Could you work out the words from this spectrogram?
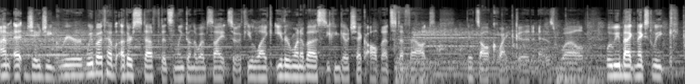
I'm at JG Greer. We both have other stuff that's linked on the website, so if you like either one of us, you can go check all that stuff out. It's all quite good as well. We'll be back next week.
